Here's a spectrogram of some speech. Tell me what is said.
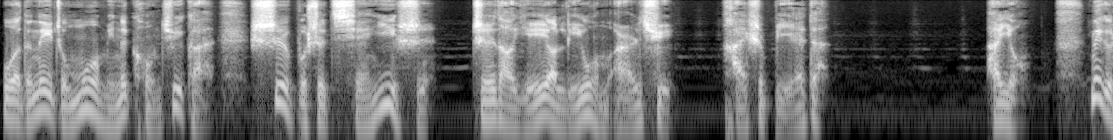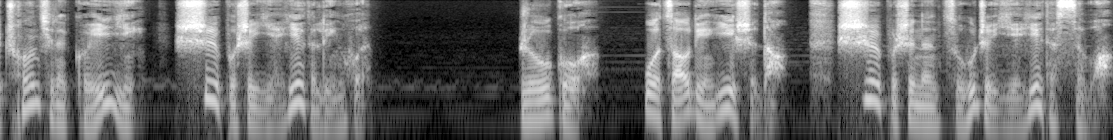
我的那种莫名的恐惧感是不是潜意识知道爷爷要离我们而去，还是别的。还有，那个窗前的鬼影是不是爷爷的灵魂？如果我早点意识到，是不是能阻止爷爷的死亡？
